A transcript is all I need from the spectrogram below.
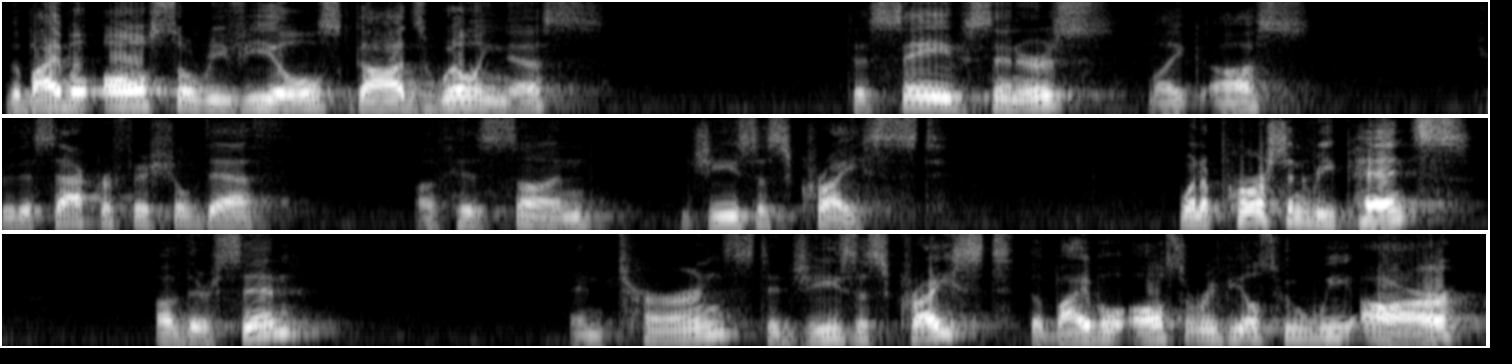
The Bible also reveals God's willingness to save sinners like us through the sacrificial death of his Son, Jesus Christ. When a person repents of their sin and turns to Jesus Christ, the Bible also reveals who we are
